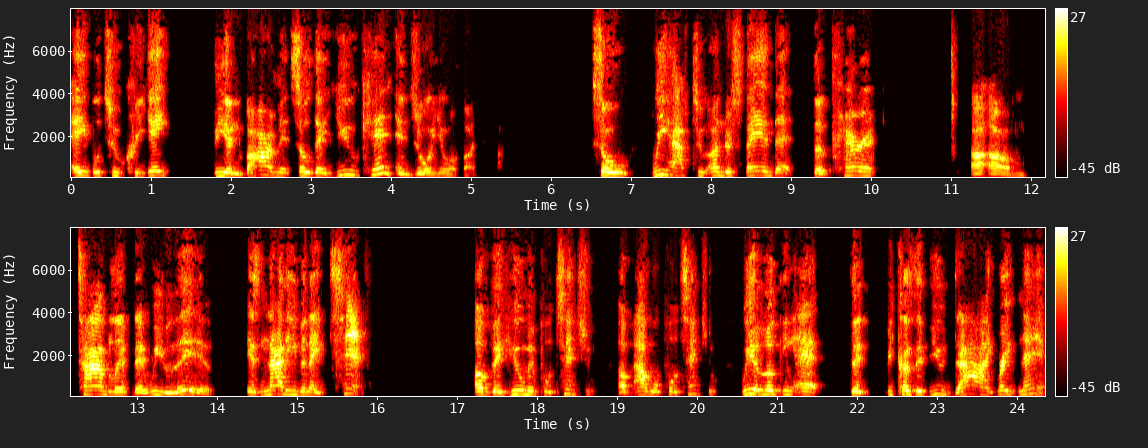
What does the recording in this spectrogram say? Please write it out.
able to create the environment so that you can enjoy your abundant life. So we have to understand that the current uh, um, time length that we live is not even a tenth of the human potential of our potential. We are looking at the because if you die right now,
